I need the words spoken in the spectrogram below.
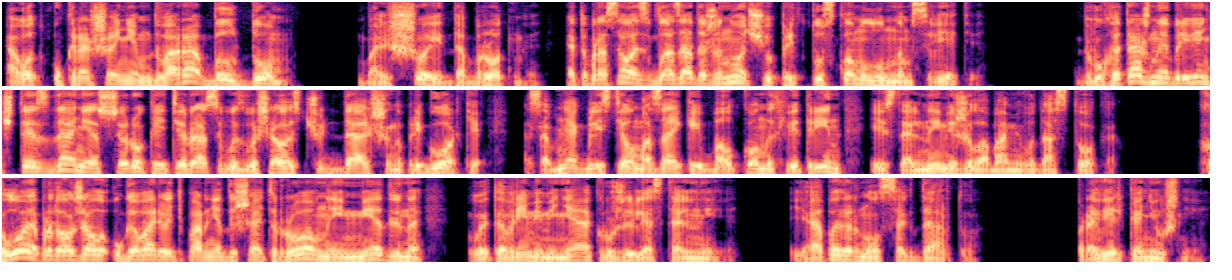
А вот украшением двора был дом. Большой и добротный. Это бросалось в глаза даже ночью при тусклом лунном свете. Двухэтажное бревенчатое здание с широкой террасой возвышалось чуть дальше, на пригорке. Особняк блестел мозаикой балконных витрин и стальными желобами водостока. Хлоя продолжала уговаривать парня дышать ровно и медленно. В это время меня окружили остальные. Я повернулся к Дарту. «Проверь конюшни».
